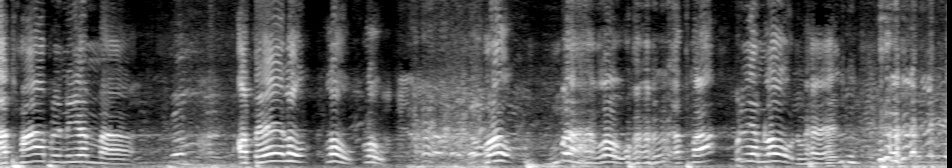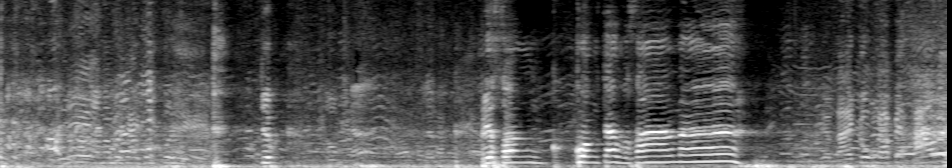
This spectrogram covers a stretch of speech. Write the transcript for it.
អាត្មាព្រះនាមអត់ទេលោកលោកលោកលោកបាទលោកអាត្មាព្រះនាមលោកនោះហែងជឹកព្រះសង្ឃគង់ចាំភាសាណា lại cùng là bé tháo đấy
